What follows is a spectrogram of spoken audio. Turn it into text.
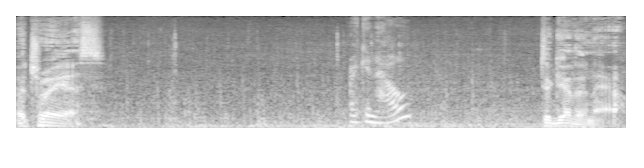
Atreus, I can help? together now.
